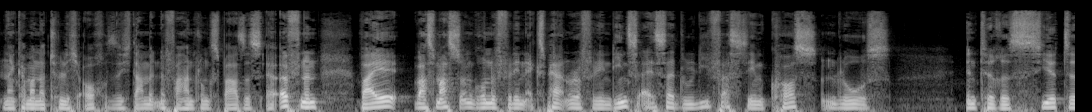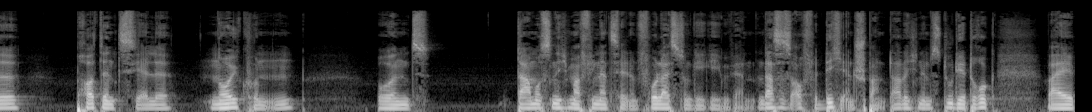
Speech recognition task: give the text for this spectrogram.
Und dann kann man natürlich auch sich damit eine Verhandlungsbasis eröffnen, weil was machst du im Grunde für den Experten oder für den Dienstleister? Du lieferst dem kostenlos interessierte potenzielle Neukunden und da muss nicht mal finanziell in Vorleistung gegeben werden. Und das ist auch für dich entspannt. Dadurch nimmst du dir Druck, weil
